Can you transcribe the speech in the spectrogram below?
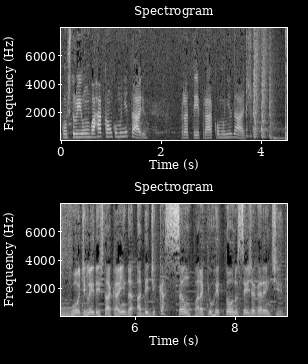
construir um barracão comunitário, para ter para a comunidade. O Odilei destaca ainda a dedicação para que o retorno seja garantido.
